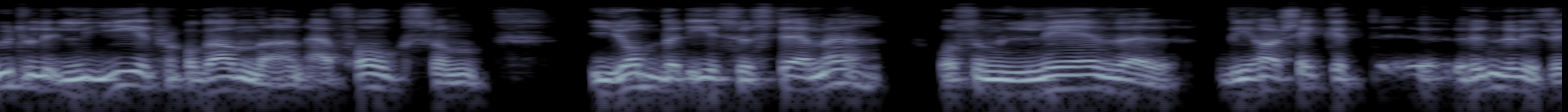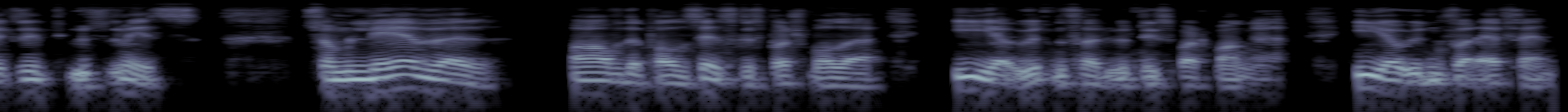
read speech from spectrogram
gir propagandaen, er folk som jobber i systemet, og som lever Vi har sikkert hundrevis, tusenvis, som lever av det palestinske spørsmålet i og utenfor Utenriksdepartementet, i og utenfor FN,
